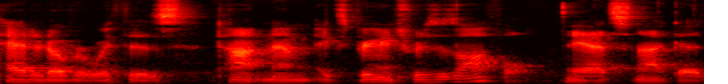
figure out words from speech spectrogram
had it over with his Tottenham experience, which is awful. Yeah, it's not good.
